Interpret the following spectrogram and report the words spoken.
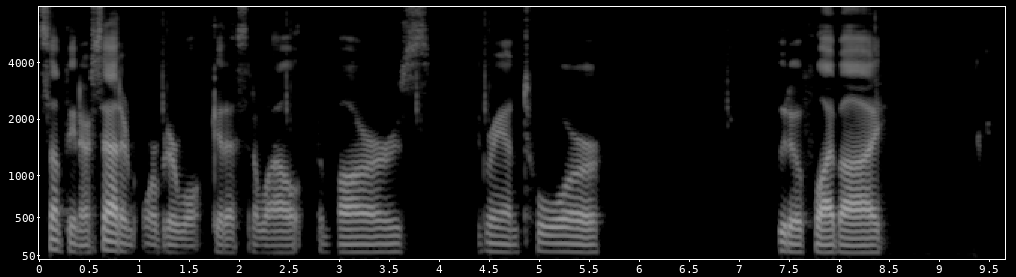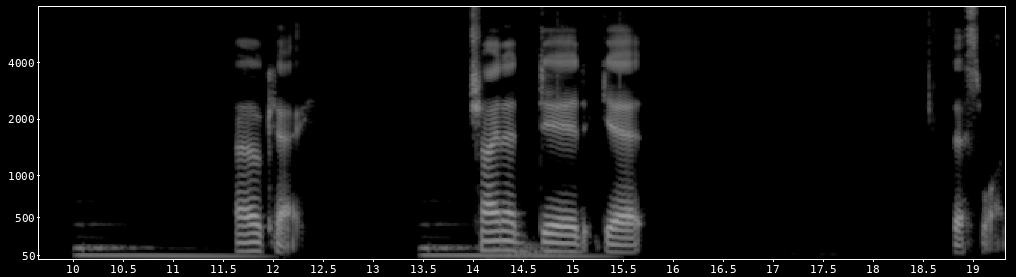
something our Saturn orbiter won't get us in a while. The Mars, the Grand Tour, Pluto flyby. Okay. China did get this one.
